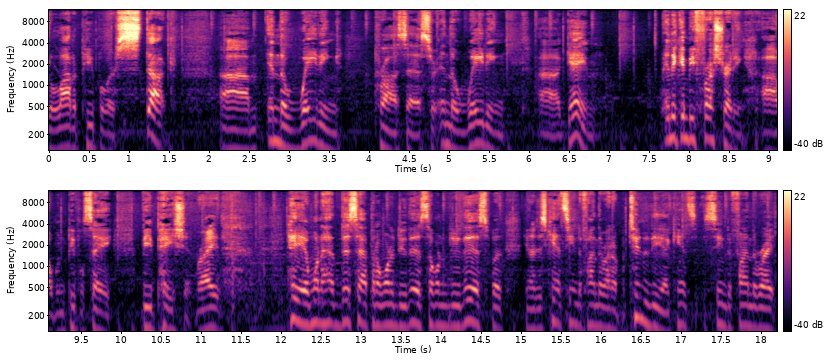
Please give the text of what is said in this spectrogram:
A lot of people are stuck um, in the waiting process or in the waiting uh, game. And it can be frustrating uh, when people say, be patient, right? Hey, I want to have this happen. I want to do this. I want to do this, but you know, I just can't seem to find the right opportunity. I can't seem to find the right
